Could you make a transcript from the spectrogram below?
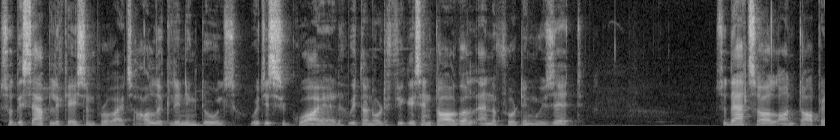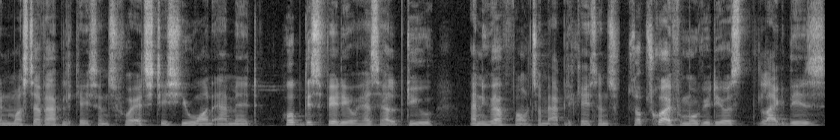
So this application provides all the cleaning tools which is required with a notification toggle and a floating widget. So that's all on top 10 must-have applications for HTC One M8. Hope this video has helped you and you have found some applications. Subscribe for more videos like this.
